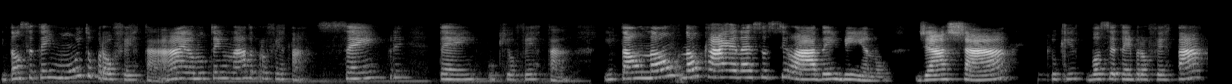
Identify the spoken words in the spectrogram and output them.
Então você tem muito para ofertar. Ah, eu não tenho nada para ofertar. Sempre tem o que ofertar. Então não não caia nessa cilada, hein, Bino, de achar que o que você tem para ofertar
